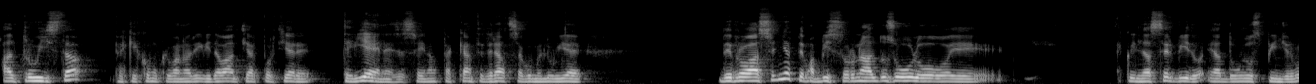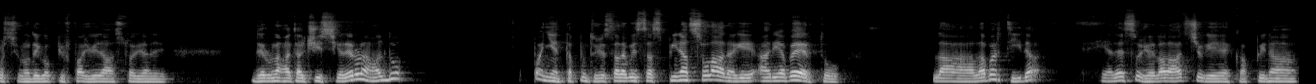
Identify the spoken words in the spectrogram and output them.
altruista, perché comunque quando arrivi davanti al portiere te viene, se sei un attaccante di razza come lui è, devi provare a segnarti, ma ha visto Ronaldo solo e, e quindi l'ha servito e ha dovuto spingere, forse uno dei gol più facili della storia de, de Ronaldo, calcistica di Ronaldo. Poi niente, appunto c'è stata questa spinazzolata che ha riaperto la, la partita e adesso c'è la Lazio che ecco, ha appena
